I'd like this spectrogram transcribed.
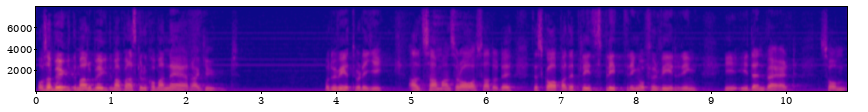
Och så byggde man och byggde man för att man skulle komma nära Gud. Och du vet hur det gick. Allt sammans rasade och det, det skapade splittring och förvirring i, i den värld som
